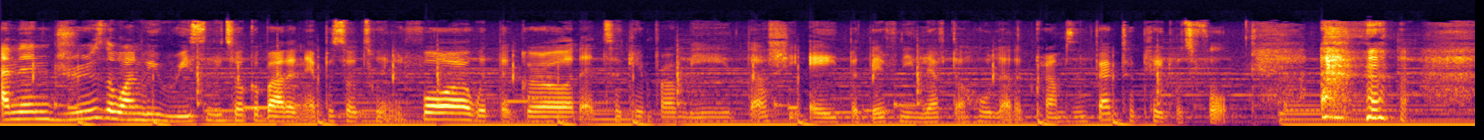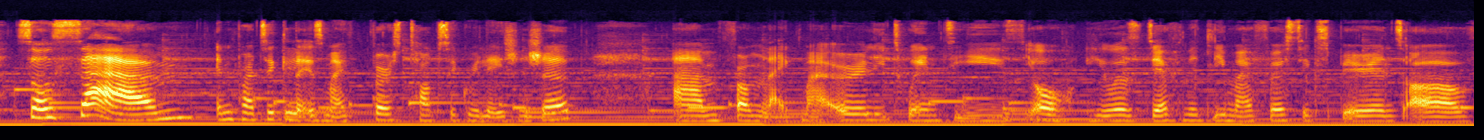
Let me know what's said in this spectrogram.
And then Drew's the one we recently talked about in episode 24 with the girl that took him from me. That she ate, but definitely left a whole lot of crumbs. In fact, her plate was full. so Sam, in particular, is my first toxic relationship um, from like my early 20s. Yo, he was definitely my first experience of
